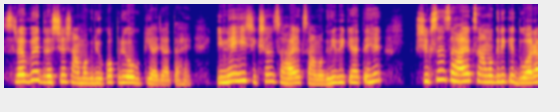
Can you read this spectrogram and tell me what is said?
श्रव्य दृश्य सामग्रियों का प्रयोग किया जाता है। इन्हें ही शिक्षण सहायक सामग्री भी कहते हैं। शिक्षण सहायक सामग्री के द्वारा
